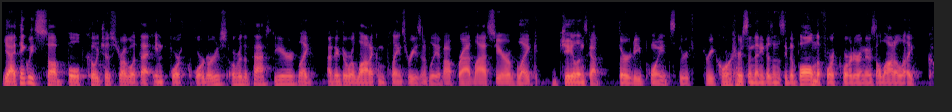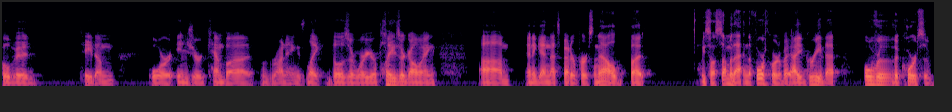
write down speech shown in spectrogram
Yeah, I think we saw both coaches struggle with that in fourth quarters over the past year. Like, I think there were a lot of complaints reasonably about Brad last year of like Jaylen's got 30 points through three quarters and then he doesn't see the ball in the fourth quarter. And there's a lot of like COVID Tatum or injured Kemba runnings. Like, those are where your plays are going. Um, and again, that's better personnel. But we saw some of that in the fourth quarter. But I agree that over the course of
